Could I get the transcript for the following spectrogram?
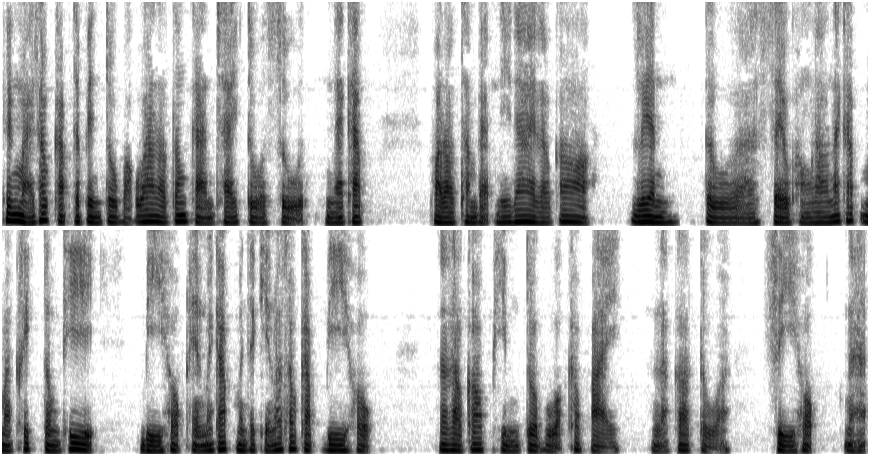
เครื่องหมายเท่ากับจะเป็นตัวบอกว่าเราต้องการใช้ตัวสูตรนะครับ พอเราทำแบบนี้ได้เราก็เลื่อนตัวเซลล์ของเรานะครับ มาคลิกตรงที่ B6 เห็นไหมครับ มันจะเขียนว่าเท่ากับ B6 แล้วเราก็พิมพ์ตัวบวกเข้าไป แล้วก็ตัว C6 นะฮะ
